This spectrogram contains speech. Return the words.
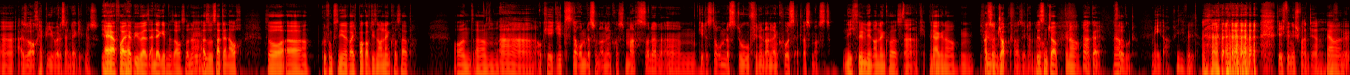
Äh, also auch happy über das Endergebnis. Ja, ja, voll happy über das Endergebnis auch so, ne? Mhm. Also es hat dann auch so äh, gut funktioniert, weil ich Bock auf diesen Online-Kurs habe. Und ähm, Ah, okay. Geht es darum, dass du einen Online-Kurs machst oder ähm, geht es darum, dass du für den Online-Kurs etwas machst? nee, ich filme den Online-Kurs. Ah, okay. Ja, genau. Mhm. Also ein Job quasi dann. Das ist ein Job, genau. Ja, geil. Ja. Voll gut. Mega. Richtig wild. okay, ich bin gespannt, ja. Ja, Mann.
